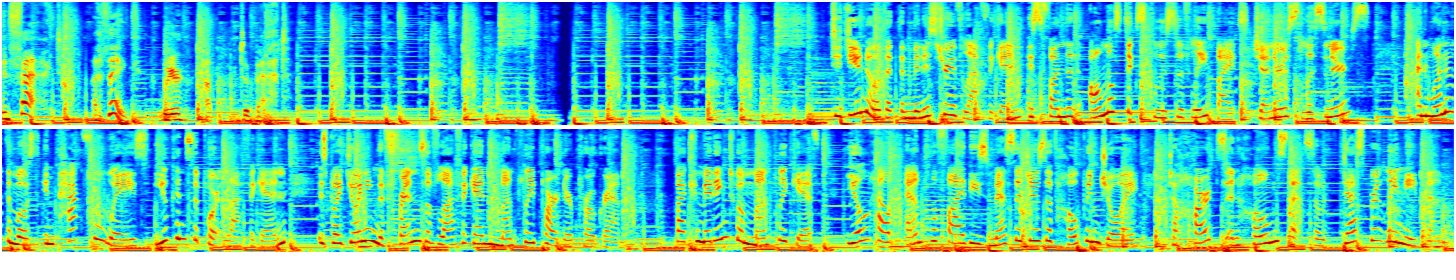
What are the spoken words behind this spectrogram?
In fact, I think we're up to bat. Did you know that the Ministry of Laugh Again is funded almost exclusively by its generous listeners? And one of the most impactful ways you can support Laugh Again is by joining the Friends of Laugh Again monthly partner program. By committing to a monthly gift, you'll help amplify these messages of hope and joy to hearts and homes that so desperately need them.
